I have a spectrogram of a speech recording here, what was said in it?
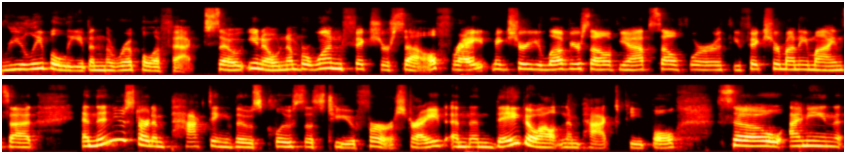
really believe in the ripple effect. So, you know, number one, fix yourself, right? Make sure you love yourself, you have self worth, you fix your money mindset. And then you start impacting those closest to you first, right? And then they go out and impact people. So, I mean,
